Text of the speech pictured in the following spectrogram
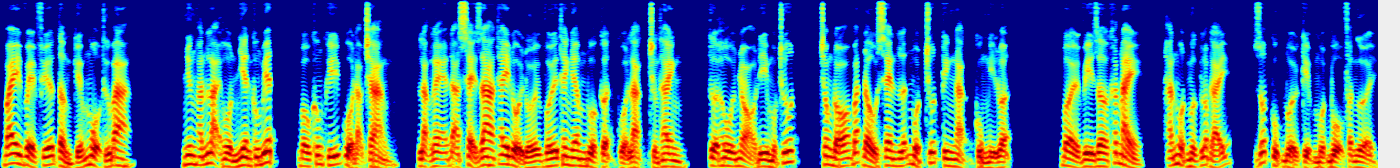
bay về phía tầng kiếm mộ thứ ba. Nhưng hắn lại hồn nhiên không biết, bầu không khí của đạo tràng lặng lẽ đã xảy ra thay đổi đối với thanh âm đùa cận của lạc trường thanh, tựa hồ nhỏ đi một chút, trong đó bắt đầu xen lẫn một chút kinh ngạc cùng nghị luận. Bởi vì giờ khắc này, hắn một mực lấp đáy, rốt cục đổi kịp một bộ phận người.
